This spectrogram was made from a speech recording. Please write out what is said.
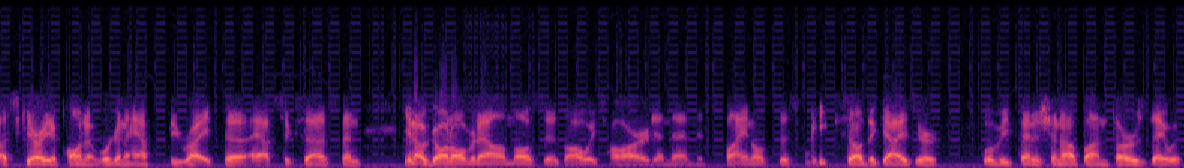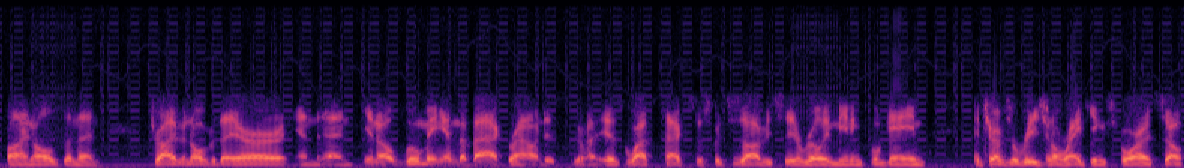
a scary opponent. We're going to have to be right to have success. And you know, going over to Alamosa is always hard, and then it's finals this week, so the guys are we'll be finishing up on Thursday with finals, and then driving over there, and then you know looming in the background is is West Texas, which is obviously a really meaningful game in terms of regional rankings for us. So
